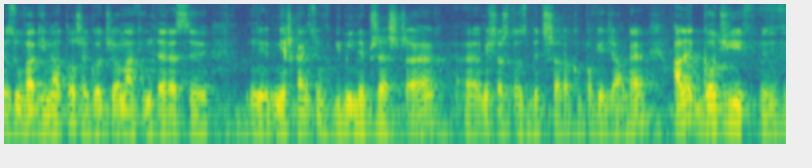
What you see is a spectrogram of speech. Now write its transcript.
z uwagi na to, że godzi ona w interesy e, mieszkańców gminy Brzeszcze. E, Myślę, że to zbyt szeroko powiedziane, ale godzi w,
